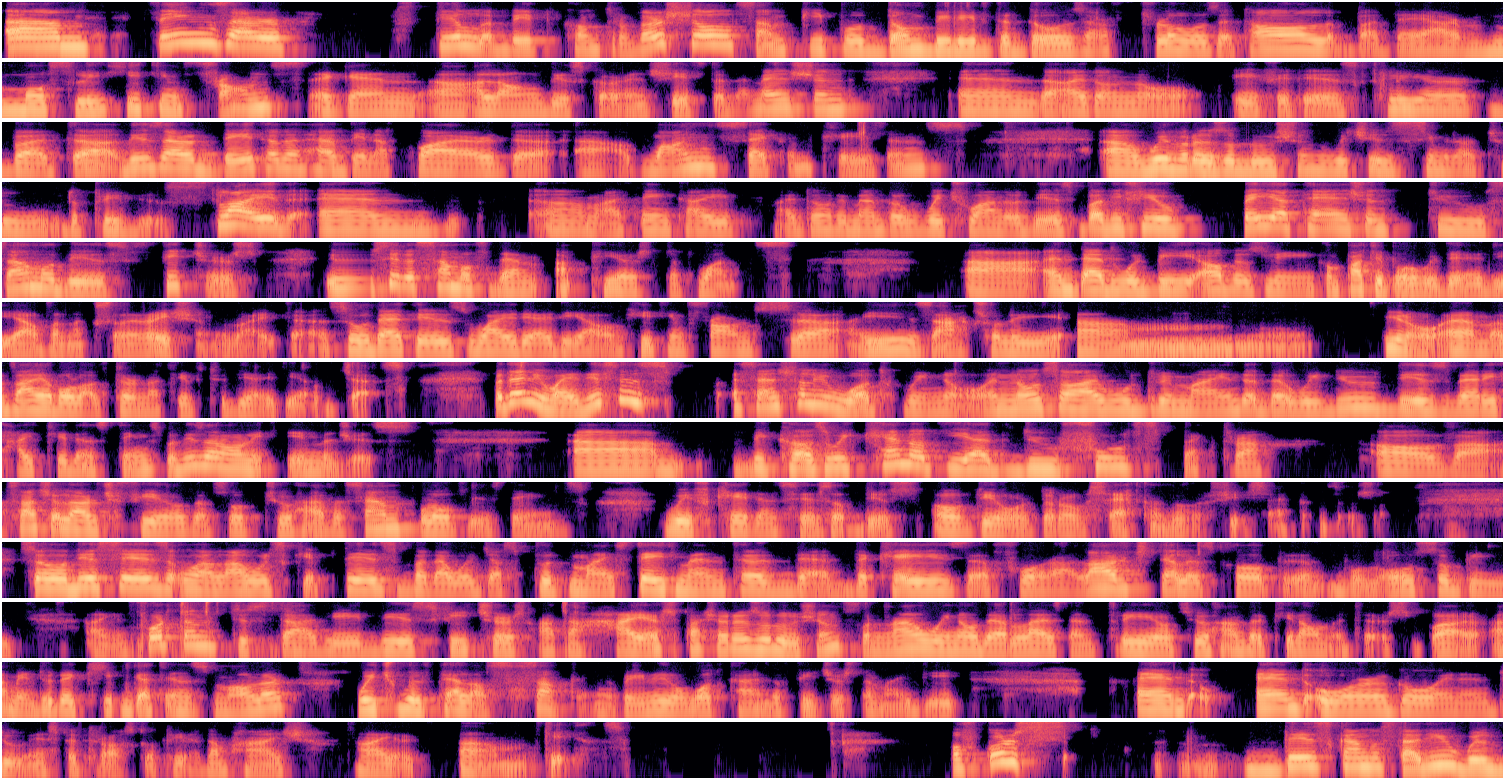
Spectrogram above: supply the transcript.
Um, things are still a bit controversial. Some people don't believe that those are flows at all, but they are mostly heating fronts, again, uh, along this current sheets that I mentioned and I don't know if it is clear, but uh, these are data that have been acquired uh, one second cadence uh, with a resolution which is similar to the previous slide. And um, I think I, I don't remember which one of these, but if you pay attention to some of these features, you see that some of them appears at once. Uh, and that would be obviously incompatible with the idea of an acceleration, right? Uh, so that is why the idea of heating fronts uh, is actually, um, you know, um, a viable alternative to the idea of jets. But anyway, this is essentially what we know. And also I would remind that we do these very high cadence things, but these are only images um, because we cannot yet do full spectra of uh, such a large field, so to have a sample of these things with cadences of this of the order of seconds or a few seconds or so. So this is, well, I will skip this, but I will just put my statement that the case for a large telescope uh, will also be uh, important to study these features at a higher spatial resolution. For now, we know they're less than three or 200 kilometers, but I mean, do they keep getting smaller, which will tell us something really, what kind of features there might be and and or going and doing spectroscopy at a high, higher um, cadence. Of course, this kind of study will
